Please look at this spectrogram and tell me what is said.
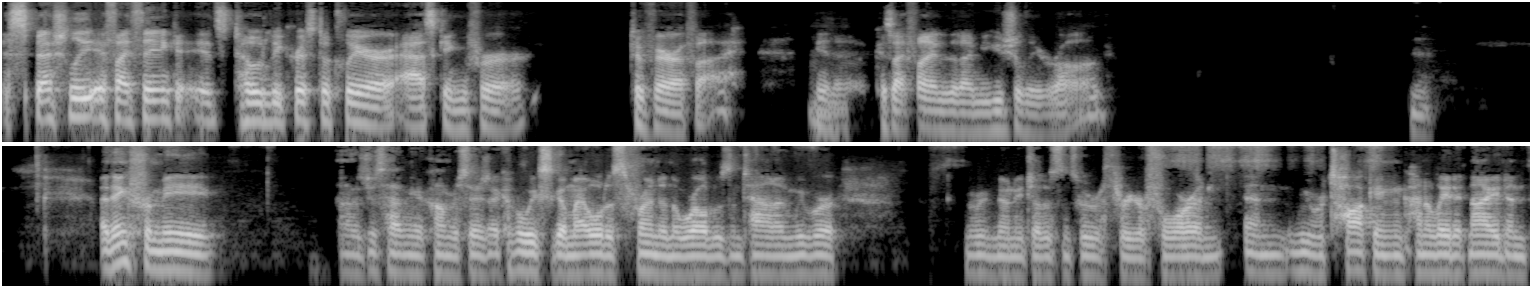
especially if I think it's totally crystal clear asking for to verify, you Mm-hmm. know, because I find that I'm usually wrong. I think for me, I was just having a conversation a couple weeks ago. My oldest friend in the world was in town, and we were we've known each other since we were three or four, and and we were talking kind of late at night, and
